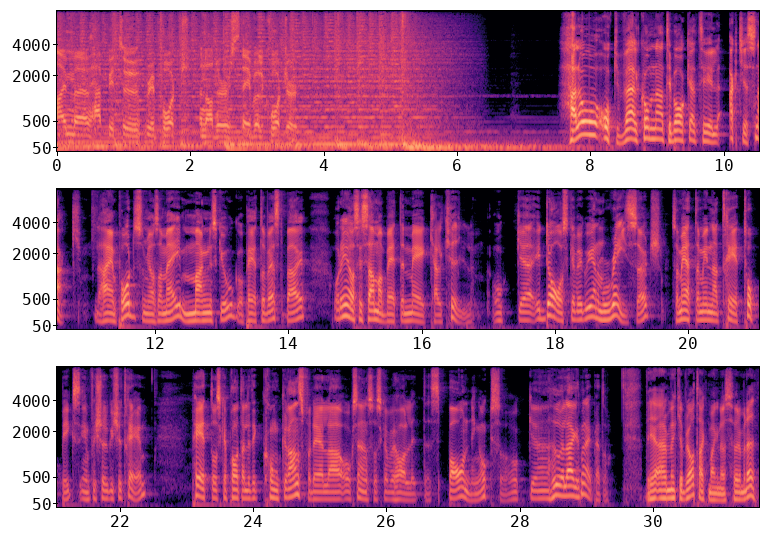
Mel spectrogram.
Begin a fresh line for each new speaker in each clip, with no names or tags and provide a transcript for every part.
I'm uh, happy to report another stable quarter.
Hallå och välkomna tillbaka till Aktiesnack. Det här är en podd som görs av mig, Magnus Skog och Peter Westberg. Och den görs i samarbete med Kalkyl. Och eh, idag ska vi gå igenom Research som är ett av mina tre topics inför 2023. Peter ska prata lite konkurrensfördelar och sen så ska vi ha lite spaning också. Och eh, hur är läget med dig Peter?
Det är mycket bra tack Magnus, hur är det med dig?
